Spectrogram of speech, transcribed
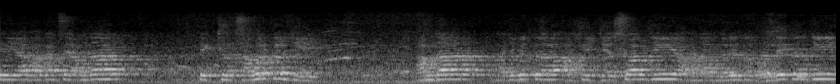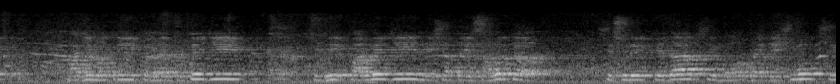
ते या भागाचे आमदार टेकचंद सावरकरजी आमदार माझे मित्र आशिष जयस्वालजी आमदार नरेंद्र भोंडेकरजी माजी मंत्री प्रणय फुकेजी सुधीर पारवेजी निशाताई सावरकर श्री सुनील केदार श्री मनोहरभाई देशमुख श्री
